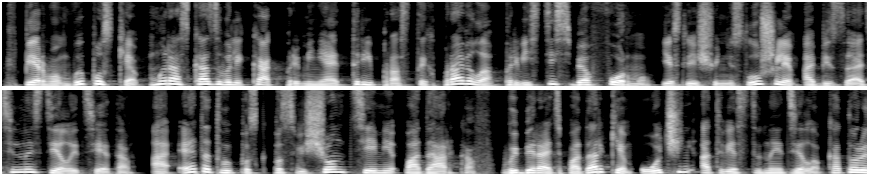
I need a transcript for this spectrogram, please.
В первом выпуске мы рассказывали, как, применяя три простых правила, привести себя в форму. Если еще не слушали, обязательно сделайте это. А этот выпуск посвящен теме подарков. Выбирать подарки – очень ответственное дело, которое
